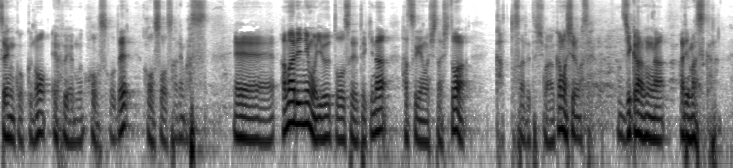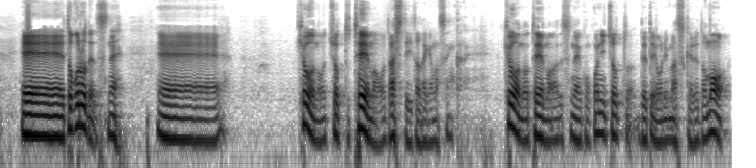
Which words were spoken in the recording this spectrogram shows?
全国の FM 放送で放送されます、えーあまりにも優等生的な発言をした人はカットされてしまうかもしれません。時間がありますから、えーところでですね、えー今日のちょっとテーマを出していただけませんかね。今日のテーマはですねここにちょっと出ておりますけれども、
